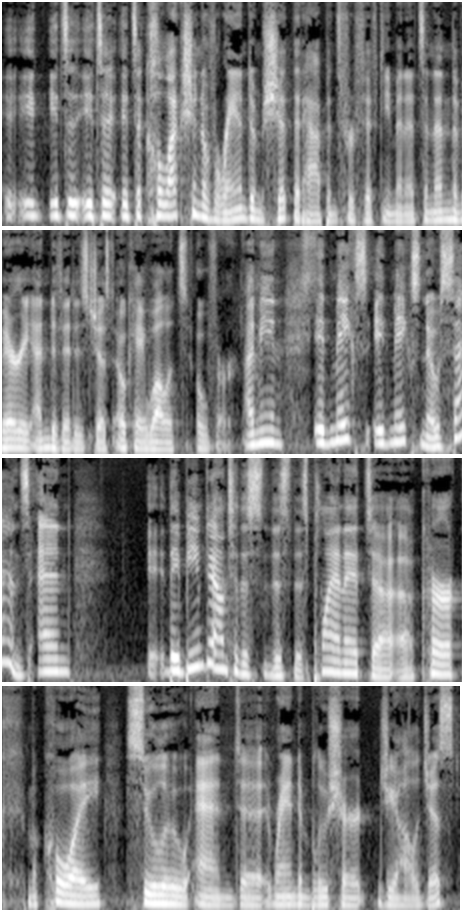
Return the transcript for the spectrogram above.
It, it's a it's a it's a collection of random shit that happens for 50 minutes and then the very end of it is just okay well it's over i mean it makes it makes no sense and they beam down to this this this planet. Uh, uh, Kirk, McCoy, Sulu, and uh, random blue shirt geologist.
